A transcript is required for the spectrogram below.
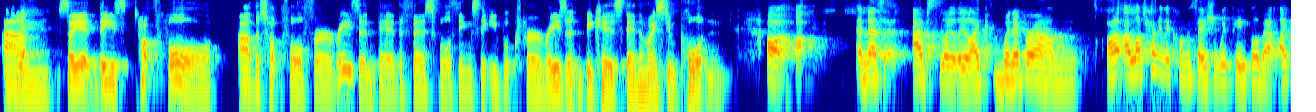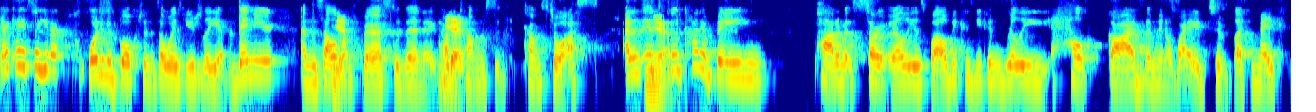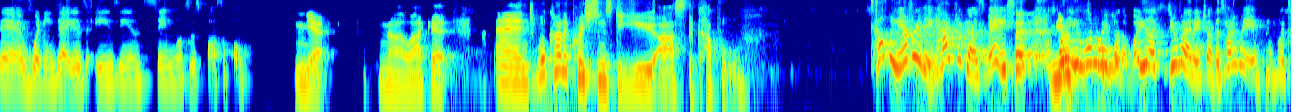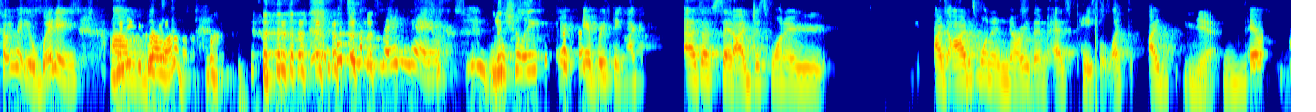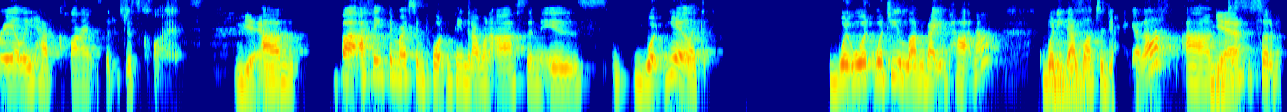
Yeah. Um, So yeah, these top four are the top four for a reason. They're the first four things that you book for a reason because they're the most important. Oh, uh, and that's absolutely like whenever um I, I love having the conversation with people about like okay so you know what have you booked and it's always usually at the venue and the celebrant first and then it kind Yeah. of comes comes to us and it- it's Yeah. good kind of being part of it so early as well because you can really help guide them in a way to like make their wedding day as easy and seamless as possible. Yeah, no, I like it. And what kind of questions do you ask the couple? Tell me everything. How'd you guys meet? what Yeah. do you love about each other? What do you like to do about each other? Tell me, tell me about your wedding. When did Um, you grow what's- up? What's your mom's maiden name? Literally everything. Like as I've said, I just want to. I, I just want to know them as people. Like I Yeah, very rarely have clients that are just clients. yeah, Um, but I think the most important thing that I want to ask them is what, yeah, like what what, what do you love about your partner? What do you guys Mm. love to do together? Um, Yeah. just sort of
